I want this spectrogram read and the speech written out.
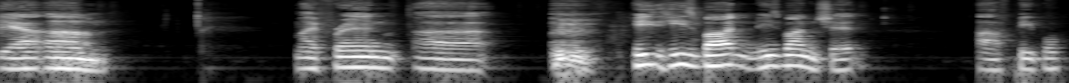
Yeah. Um, my friend, uh, he he's bought he's bought shit off people,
